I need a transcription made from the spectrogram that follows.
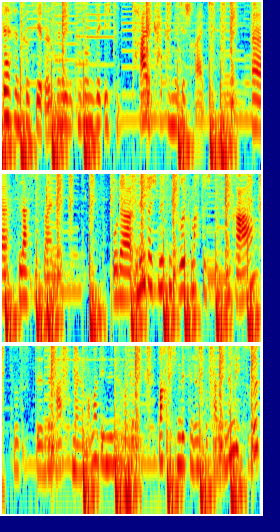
desinteressiert ist, wenn diese Person wirklich total kacke mit dir schreibt, äh, lasst es sein. Oder nehmt euch ein bisschen zurück, macht euch ein bisschen rar. Das ist der, der Rat von meiner Mama, den sie mir immer gibt. Macht dich ein bisschen interessant. Nimm dich zurück,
